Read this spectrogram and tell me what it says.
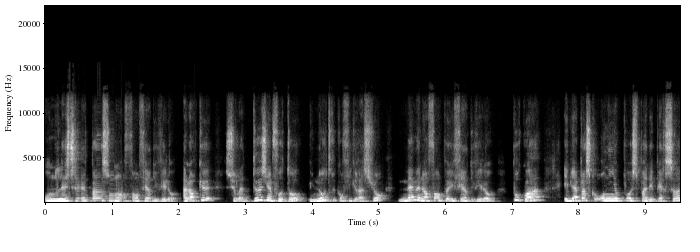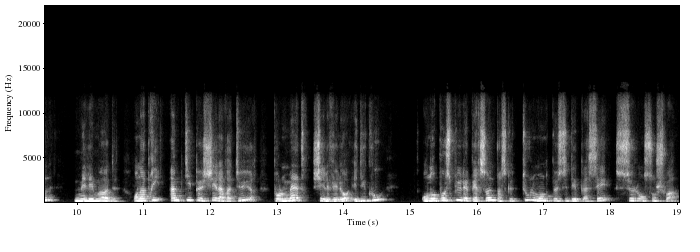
On ne laisserait pas son enfant faire du vélo. Alors que sur la deuxième photo, une autre configuration, même un enfant peut y faire du vélo. Pourquoi? Eh bien parce qu'on n'y oppose pas des personnes, mais les modes. On a pris un petit peu chez la voiture pour le mettre chez le vélo et du coup, on n'oppose plus les personnes parce que tout le monde peut se déplacer selon son choix.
